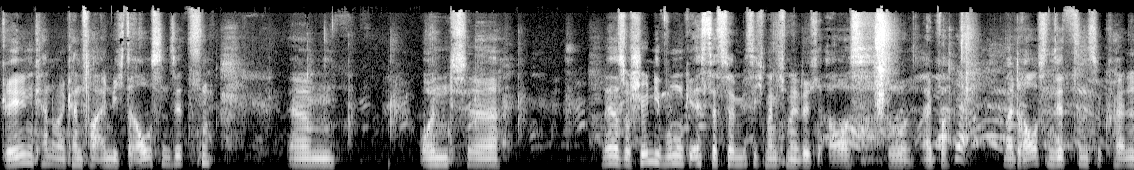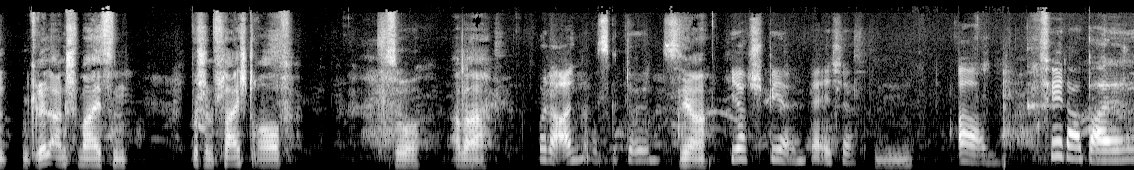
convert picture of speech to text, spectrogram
grillen kann. Man kann vor allem nicht draußen sitzen. Ähm, und äh, ne, so schön die Wohnung ist, das vermisse ich manchmal durchaus. So einfach Ja. Mal draußen sitzen zu können, einen Grill anschmeißen, bisschen Fleisch drauf. So, aber oder anderes Gedöns. ja, Hier spielen welche. Ähm, Federball,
